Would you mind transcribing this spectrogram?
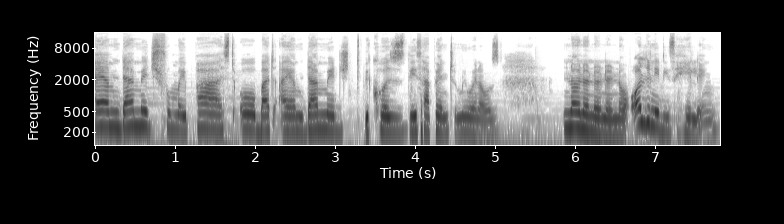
i am damaged from my past. Oh but i am damaged because this happened to me when i was no no no no no. All you need is healing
